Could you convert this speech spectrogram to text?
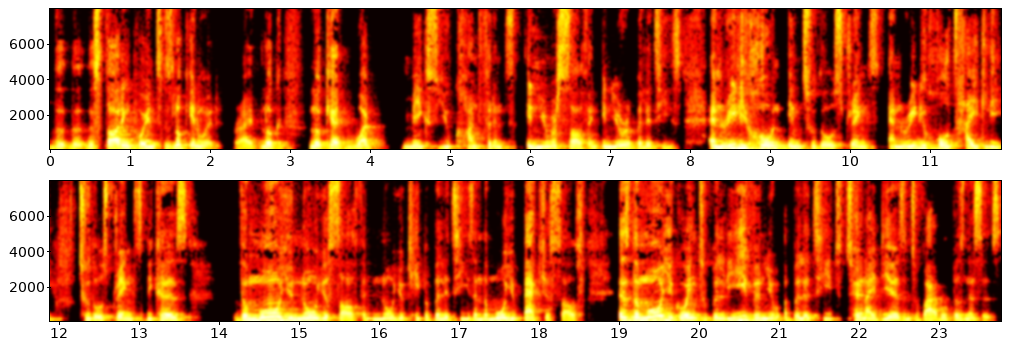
the, the, the starting point is look inward, right? Look, look at what makes you confident in yourself and in your abilities and really hone into those strengths and really hold tightly to those strengths because the more you know yourself and know your capabilities and the more you back yourself is the more you're going to believe in your ability to turn ideas into viable businesses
